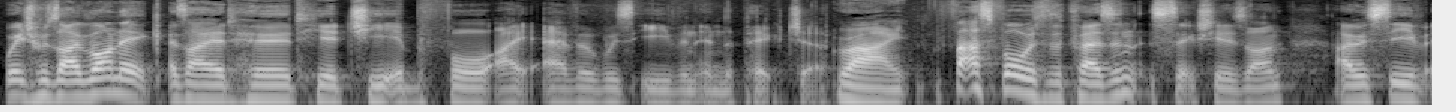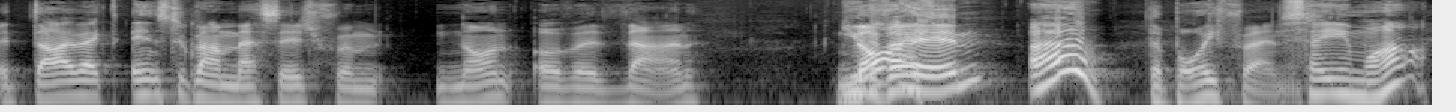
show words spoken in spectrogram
which was ironic as I had heard he had cheated before I ever was even in the picture. right. Fast forward to the present, six years on, I receive a direct Instagram message from none other than not him, Oh, the boyfriend. saying what?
